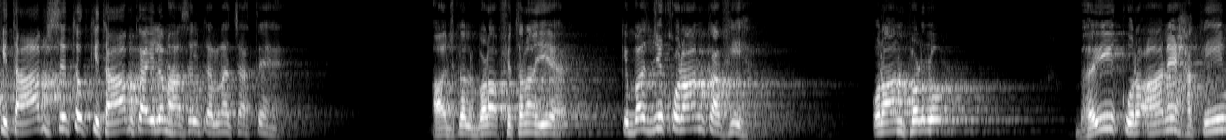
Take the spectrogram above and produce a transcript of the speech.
کتاب سے تو کتاب کا علم حاصل کرنا چاہتے ہیں۔ آج کل بڑا فتنا یہ ہے کہ بس جی قرآن کافی ہے۔ قرآن پڑھ لو۔ بھائی قرآن حکیم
